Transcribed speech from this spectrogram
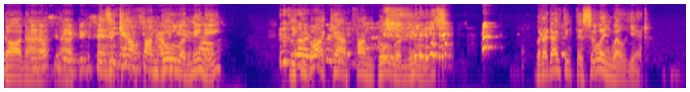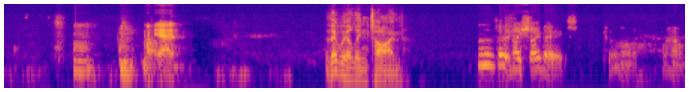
oh no, no. a There's a Count of Fungula mini. Good You lord, can buy what Count it? Fungula minis, but I don't think they're selling well yet. Mm. Not yet. They will in time. Oh, is? No show bags. Cool. Wow.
